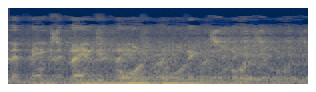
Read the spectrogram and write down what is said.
Let me explain the order of things for you.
